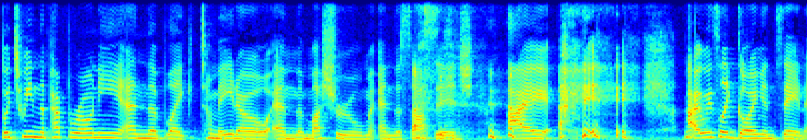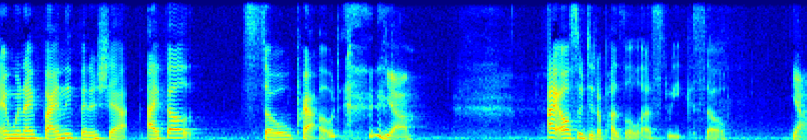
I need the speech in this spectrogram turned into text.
between the pepperoni and the like tomato and the mushroom and the I sausage, I I was like going insane. And when I finally finished it, I felt so proud. yeah I also did a puzzle last week, so yeah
